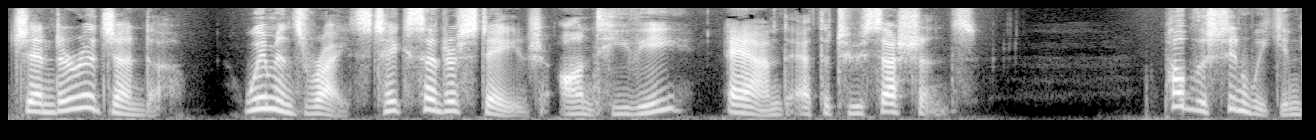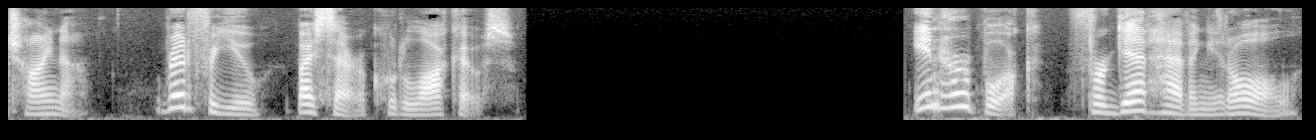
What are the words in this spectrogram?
Gender Agenda. Women's rights take center stage on TV and at the two sessions. Published in Week in China. Read for you by Sarah Kutulakos. In her book, Forget Having It All,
